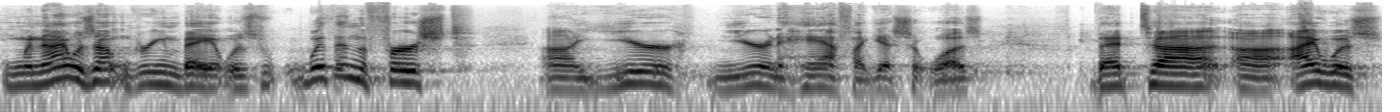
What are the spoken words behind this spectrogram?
when I was out in Green Bay, it was within the first uh, year, year and a half, I guess it was, that uh, uh I, was,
